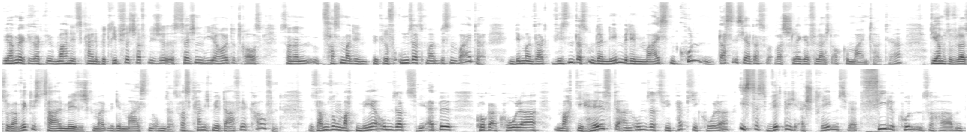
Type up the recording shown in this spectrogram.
Wir haben ja gesagt, wir machen jetzt keine betriebswirtschaftliche Session hier heute draus, sondern fassen mal den Begriff Umsatz mal ein bisschen weiter, indem man sagt, wir sind das Unternehmen mit den meisten Kunden. Das ist ja das, was Schlegger vielleicht auch gemeint hat. Ja. Die haben so vielleicht sogar wirklich zahlenmäßig gemeint mit dem meisten Umsatz. Was kann ich mir dafür kaufen? Samsung macht mehr mehr Umsatz wie Apple. Coca-Cola macht die Hälfte an Umsatz wie Pepsi-Cola. Ist das wirklich erstrebenswert, viele Kunden zu haben,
